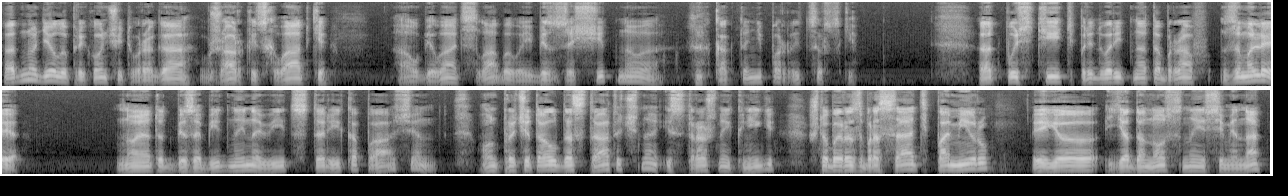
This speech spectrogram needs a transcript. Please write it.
Одно дело прикончить врага в жаркой схватке, а убивать слабого и беззащитного как-то не по-рыцарски. Отпустить, предварительно отобрав, Замалея. Но этот безобидный на вид старик опасен. Он прочитал достаточно из страшной книги, чтобы разбросать по миру ее ядоносные семена —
